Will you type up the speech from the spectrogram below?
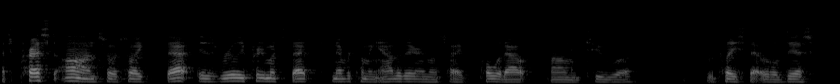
That's pressed on so it's like that is really pretty much that's never coming out of there unless I pull it out um, to uh, replace that little disc.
